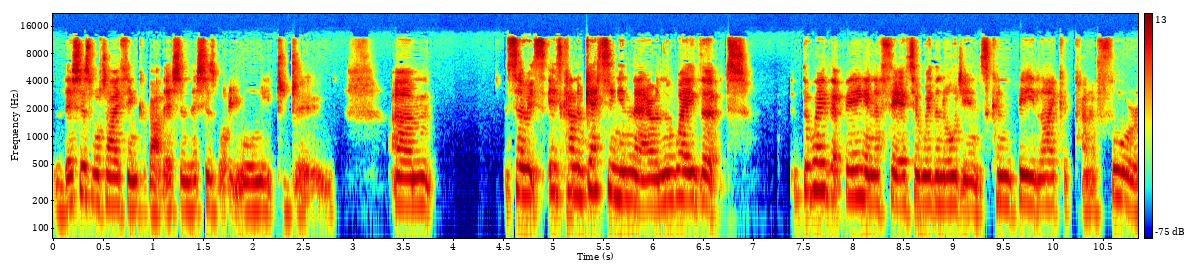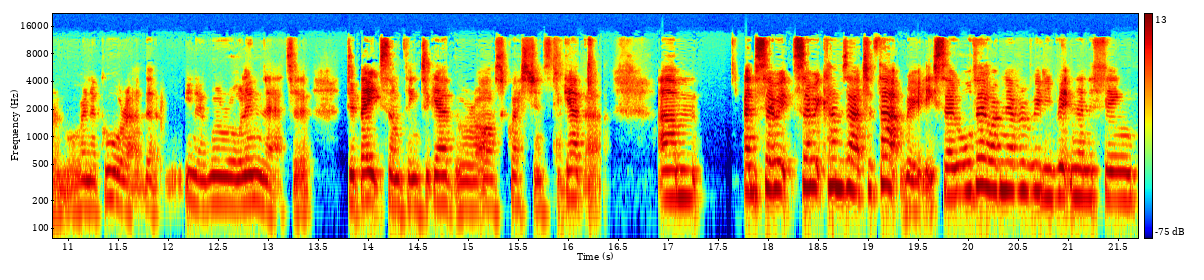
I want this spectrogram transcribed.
this is what i think about this and this is what you all need to do. Um, so it's it's kind of getting in there and the way that the way that being in a theatre with an audience can be like a kind of forum or an agora that you know we're all in there to debate something together or ask questions together. Um, and so it so it comes out of that really. So although i've never really written anything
